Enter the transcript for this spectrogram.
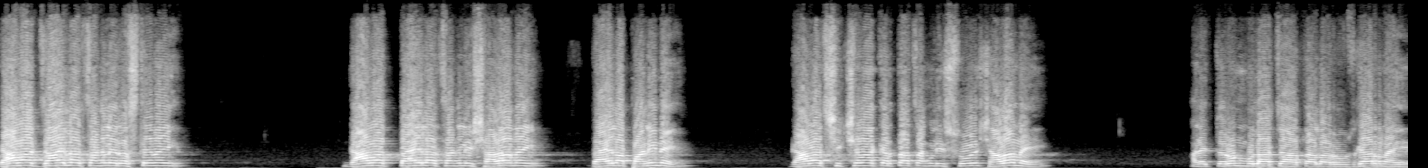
गावात जायला चांगले रस्ते नाही. गावात प्यायला चांगली शाळा नाही प्यायला पाणी नाही गावात शिक्षणाकरता चांगली सोय शाळा नाही आणि तरुण मुलाच्या हाताला रोजगार नाही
